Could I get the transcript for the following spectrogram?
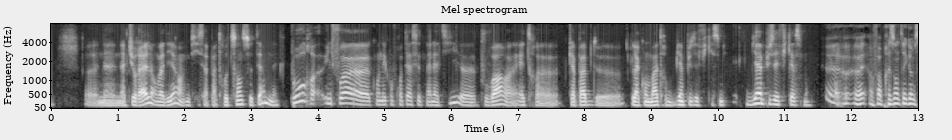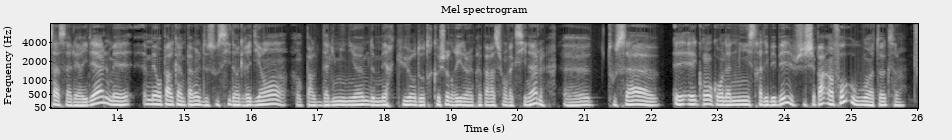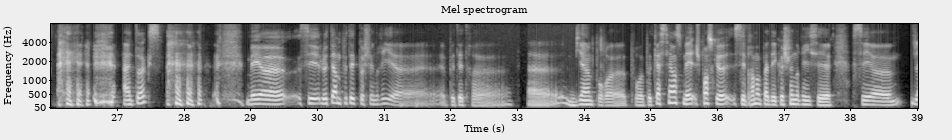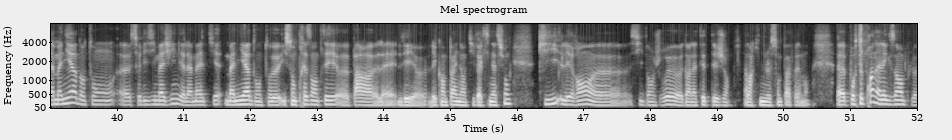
naturelle, on va dire, même si ça n'a pas trop de sens ce terme, pour, une fois qu'on est confronté à cette maladie, pouvoir être capable de la combattre bien plus, efficacement. Bien plus efficacement. Euh, enfin, présenté comme ça, ça a l'air idéal, mais, mais on parle quand même pas mal de soucis d'ingrédients. On parle d'aluminium, de mercure, d'autres cochonneries dans la préparation vaccinale. Euh, tout ça, et, qu'on administre à des bébés, je sais pas, un faux ou un tox tox. Mais euh, c'est le terme peut-être cochonnerie, euh, peut-être euh, bien pour pour podcast science, mais je pense que c'est vraiment pas des cochonneries. C'est c'est la manière dont on se les imagine et la manière dont ils sont présentés par les, les, les campagnes anti-vaccination qui les rend si dangereux dans la tête des gens, alors qu'ils ne le sont pas vraiment. pour te prendre un exemple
